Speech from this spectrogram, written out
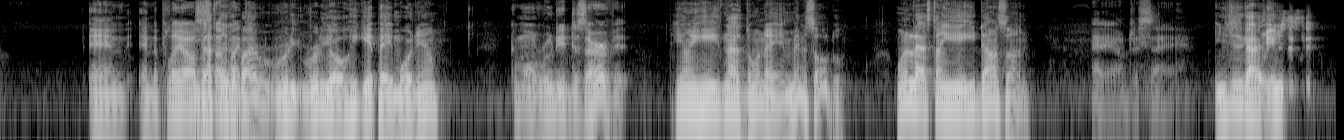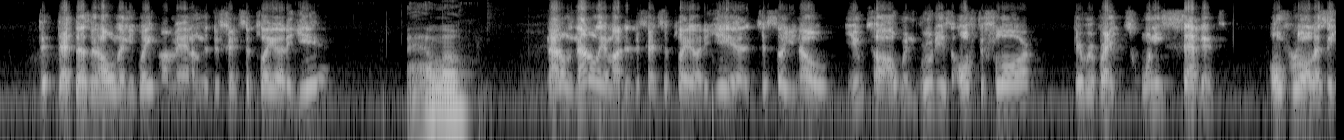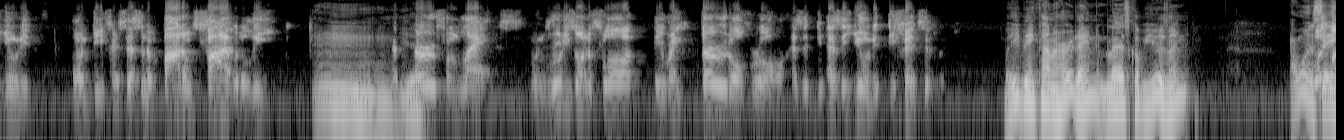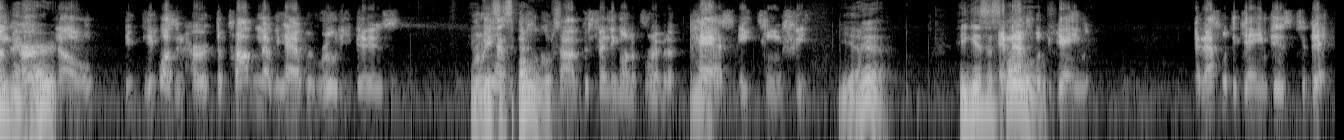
in in the playoffs? You got to think like about that? Rudy. Rudio, oh, he get paid more than him. Come on, Rudy deserve it. He only he's not doing that in Minnesota. When the last time he he done something? Hey, I'm just saying. You just got. I mean, th- th- that doesn't hold any weight, my man. I'm the defensive player of the year. Hello. Not, only, not only am I the defensive player of the year, just so you know, Utah, when Rudy's off the floor, they were ranked 27th overall as a unit on defense. That's in the bottom five of the league. Mm, That's Yeah. third from last. When Rudy's on the floor, they rank third overall as a as a unit defensively. but he been kind of hurt, ain't it? The last couple years, ain't it? I wouldn't Well, say he he been hurt. No, he, he wasn't hurt. The problem that we have with Rudy is He Rudy gets has a difficult time defending on the perimeter past 18 feet. Yeah. Yeah. He gets exposed. And that's what the game and that's what the game is today.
